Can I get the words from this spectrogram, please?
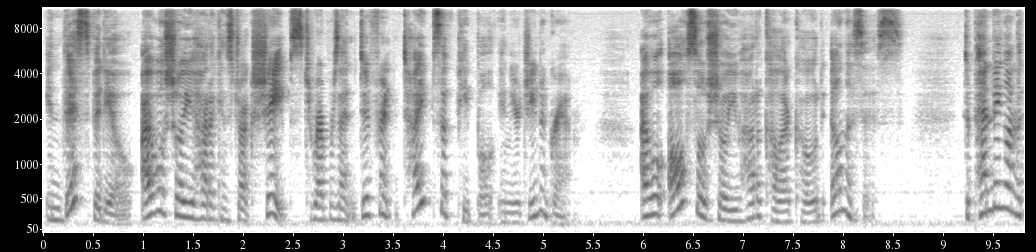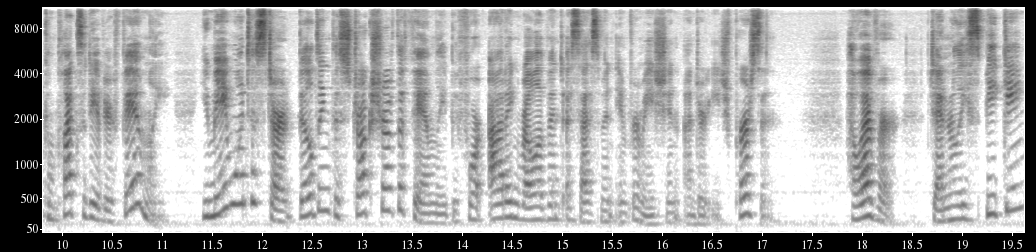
In this video, I will show you how to construct shapes to represent different types of people in your genogram. I will also show you how to color code illnesses. Depending on the complexity of your family, you may want to start building the structure of the family before adding relevant assessment information under each person. However, Generally speaking,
